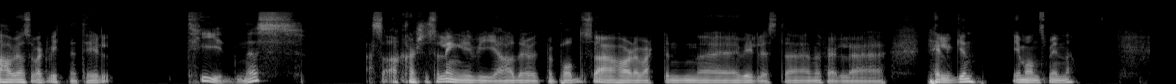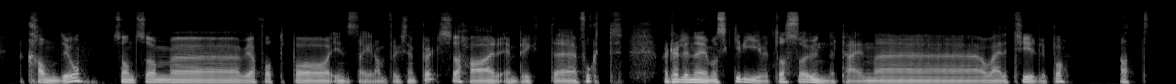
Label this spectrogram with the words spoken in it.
Har vi altså vært vitne til tidenes altså Kanskje så lenge vi har drevet med pod, så har det vært den uh, villeste NFL-helgen i manns minne. Da kan det jo, sånn som uh, vi har fått på Instagram for eksempel, så har Embrikt uh, Fukt vært veldig nøye med å skrive til oss og undertegne og være tydelig på at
